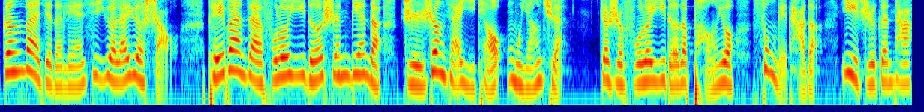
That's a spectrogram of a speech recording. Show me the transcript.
跟外界的联系越来越少，陪伴在弗洛伊德身边的只剩下一条牧羊犬，这是弗洛伊德的朋友送给他的，一直跟他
